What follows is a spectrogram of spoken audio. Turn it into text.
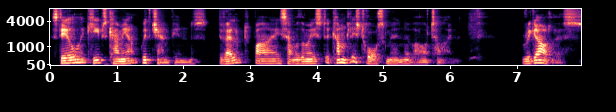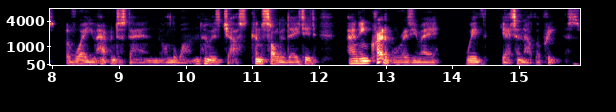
still, it keeps coming up with champions, developed by some of the most accomplished horsemen of our time, regardless of where you happen to stand on the one who has just consolidated an incredible resume with yet another Preakness.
